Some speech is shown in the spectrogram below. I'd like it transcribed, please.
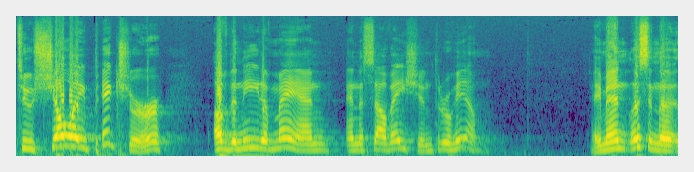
to show a picture of the need of man and the salvation through him. Amen. Listen, the,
